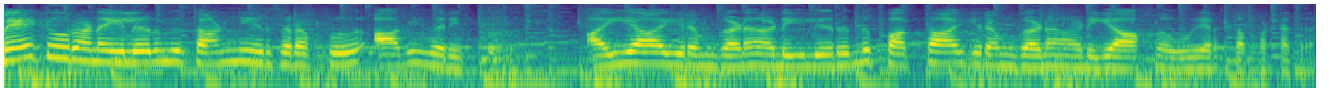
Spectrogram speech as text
மேட்டூர் அணையிலிருந்து தண்ணீர் திறப்பு அதிகரிப்பு. ஐயாயிரம் கன அடியிலிருந்து பத்தாயிரம் கன அடியாக உயர்த்தப்பட்டது.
